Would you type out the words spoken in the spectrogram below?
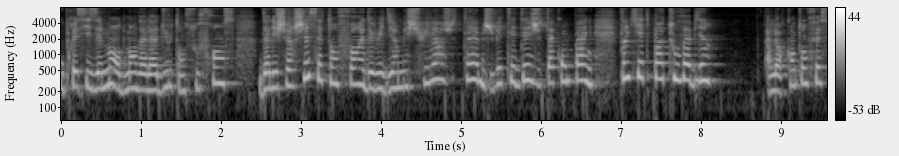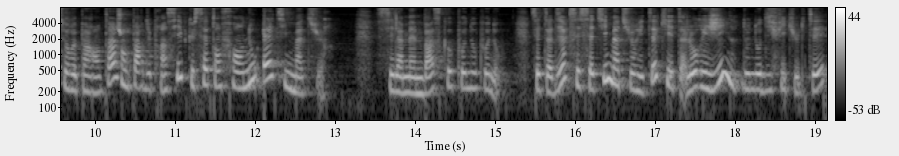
où précisément on demande à l'adulte en souffrance d'aller chercher cet enfant et de lui dire Mais je suis là, je t'aime, je vais t'aider, je t'accompagne, t'inquiète pas, tout va bien. Alors quand on fait ce reparentage, on part du principe que cet enfant en nous est immature c'est la même base qu'Oponopono. C'est-à-dire que c'est cette immaturité qui est à l'origine de nos difficultés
